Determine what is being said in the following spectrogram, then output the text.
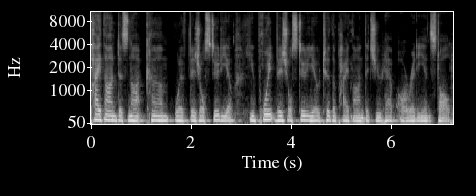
Python does not come with Visual Studio. You point Visual Studio to the Python that you have already installed.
